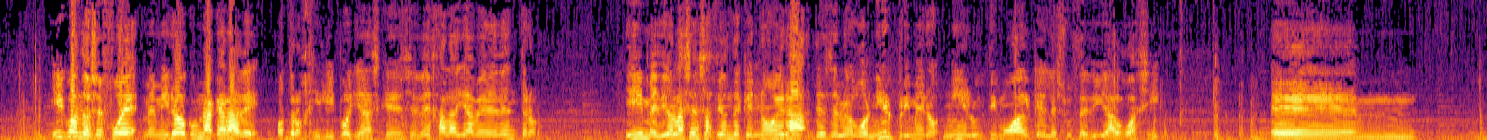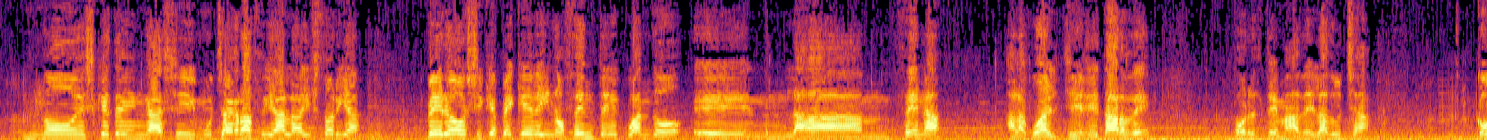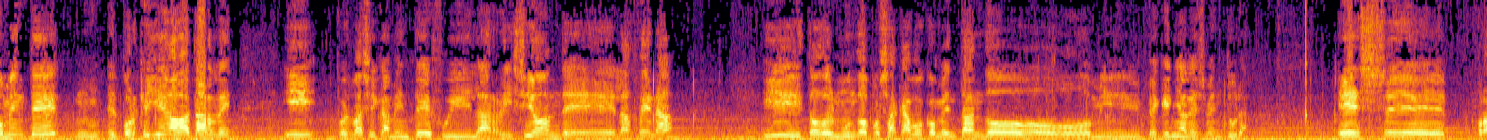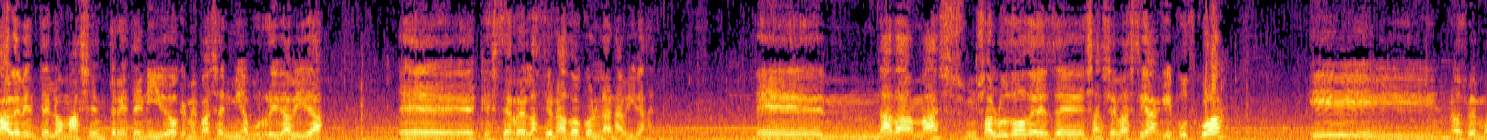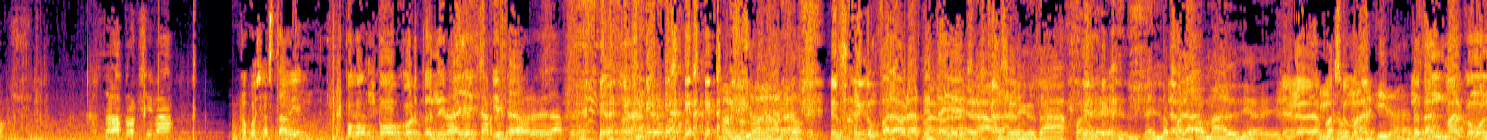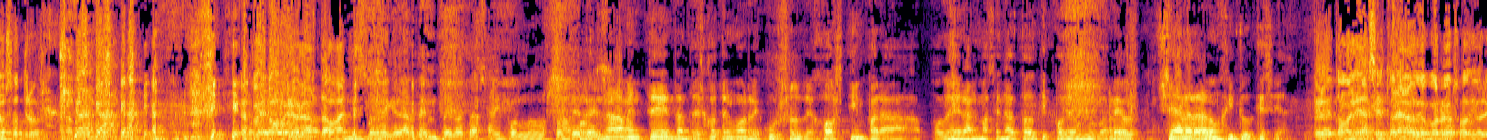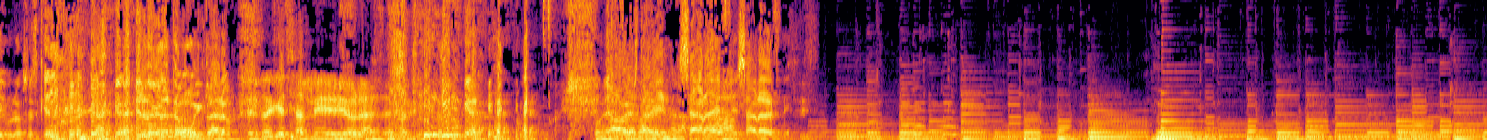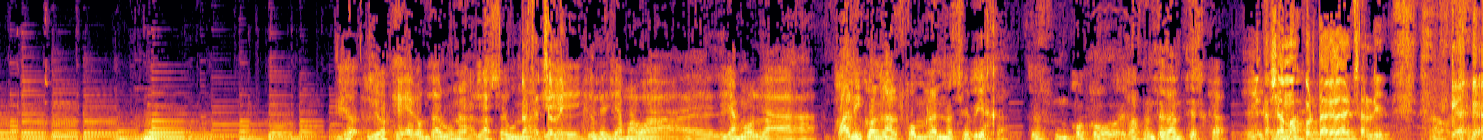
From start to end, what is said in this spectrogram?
y cuando se fue me miró con una cara de otro gilipollas que se deja la llave dentro y me dio la sensación de que no era desde luego ni el primero ni el último al que le sucedía algo así. Eh, no es que tenga así mucha gracia la historia, pero sí que pequé de inocente cuando en la cena, a la cual llegué tarde por el tema de la ducha, comenté mm, el por qué llegaba tarde y pues básicamente fui la risión de la cena y todo el mundo pues acabó comentando mi pequeña desventura. Es eh, probablemente lo más entretenido que me pasa en mi aburrida vida eh, que esté relacionado con la Navidad. Eh, nada más, un saludo desde San Sebastián, Guipúzcoa y nos vemos. Hasta la próxima. No, pues está bien. Un poco, un poco corto en Gracias, detalles, Charlie, quizá. por la brevedad, pero... con palabras, con palabras, detalles era una escasos. anécdota, joder, él, él lo No, pasó la- mal, tío. No, no, la pasó mal. No tan mal como nosotros. Pero bueno, no está mal. Eso de quedarte en pelotas ahí por los hoteles. Afortunadamente en Dantesco tenemos recursos de hosting para poder almacenar todo tipo de audio correos, sea de la longitud que sea. Pero de todas maneras, ¿esto eran audiocorreos o audiolibros? Es que es lo que no tengo muy claro. Esto hay que echarle horas, ¿eh? No, está bien, se agradece, se agradece. Yo os quería contar una, la segunda que yo le llamaba, eh, le llamo la pánico en la alfombra en Nochevieja. Es un poco, es bastante dantesca. Mientras sea más corta que la de Charlie.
